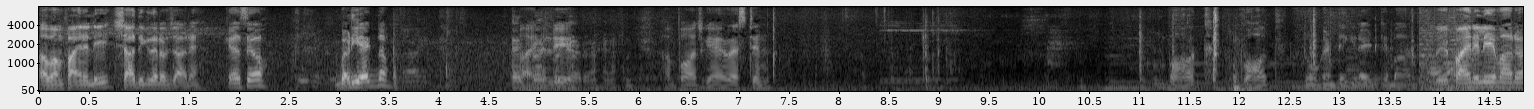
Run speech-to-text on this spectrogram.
अब हम फाइनली शादी की तरफ़ जा रहे हैं। कैसे हो? बढ़िया एकदम। फाइनली हम पहुँच गए हैं वेस्टर्न बहुत बहुत दो घंटे की राइड के बाद। तो ये फाइनली हमारा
